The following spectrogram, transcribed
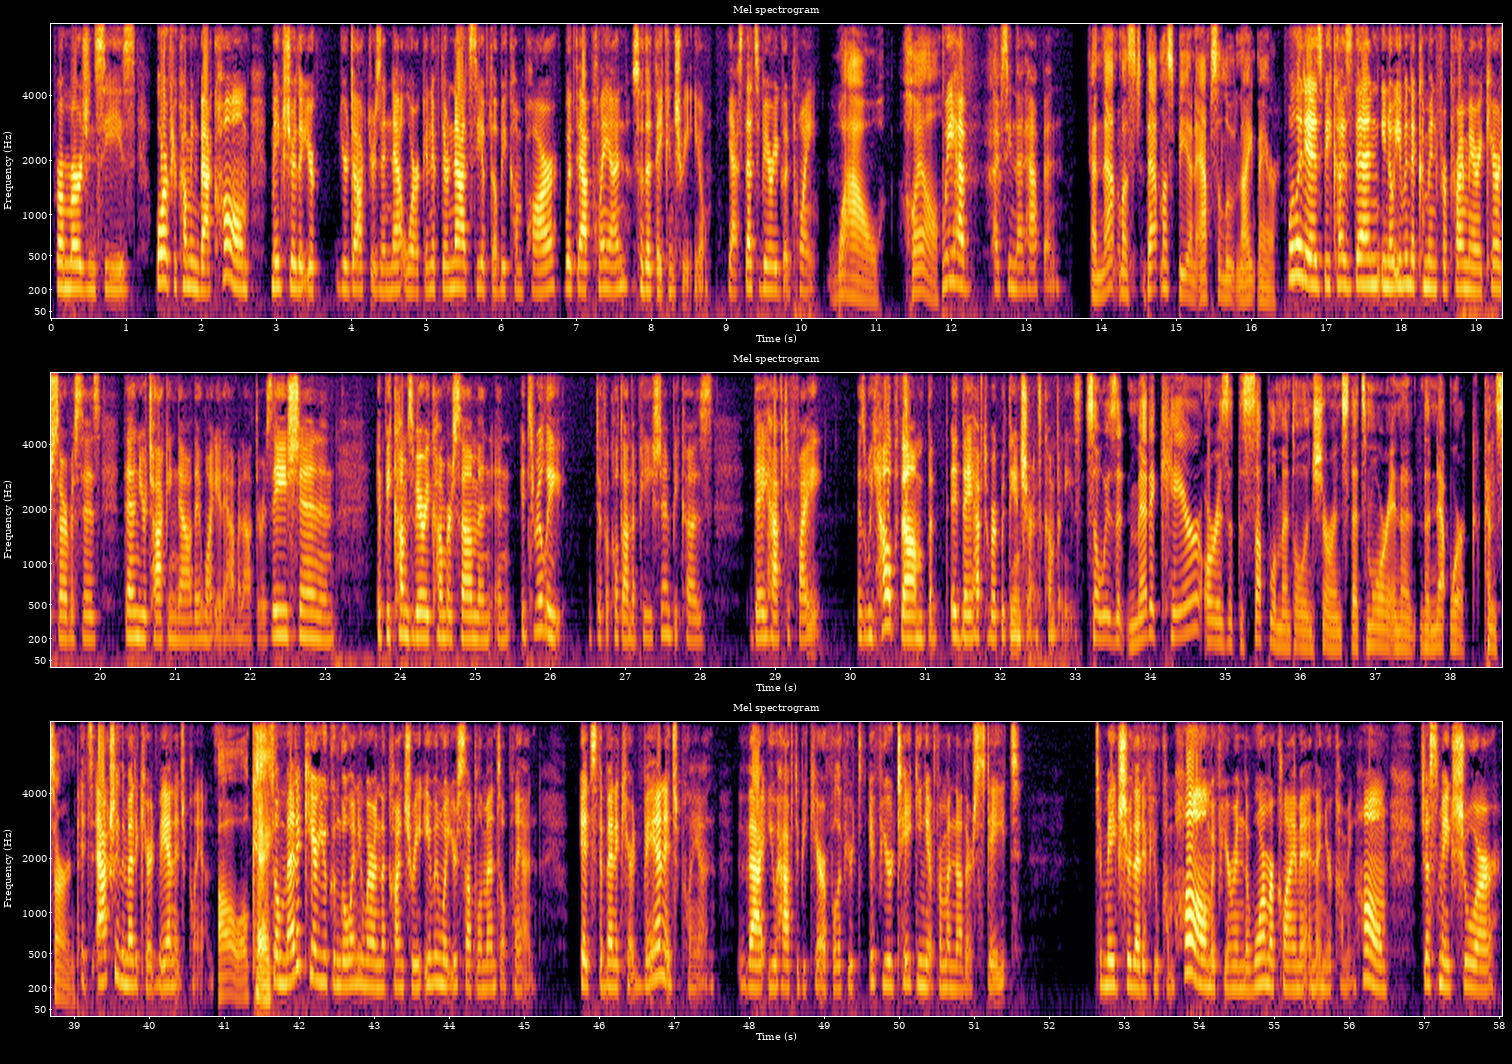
for emergencies, or if you're coming back home, make sure that your your doctor's in network, and if they're not, see if they'll become par with that plan so that they can treat you. Yes, that's a very good point. Wow. Well, we have I've seen that happen. And that must that must be an absolute nightmare. Well, it is because then you know even to come in for primary care services, then you're talking now they want you to have an authorization, and it becomes very cumbersome, and and it's really difficult on the patient because they have to fight is we help them, but they have to work with the insurance companies. So is it Medicare or is it the supplemental insurance that's more in a, the network concern? It's actually the Medicare Advantage plans. Oh, okay. So Medicare, you can go anywhere in the country, even with your supplemental plan. It's the Medicare Advantage plan that you have to be careful if you're if you're taking it from another state to make sure that if you come home, if you're in the warmer climate and then you're coming home, just make sure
